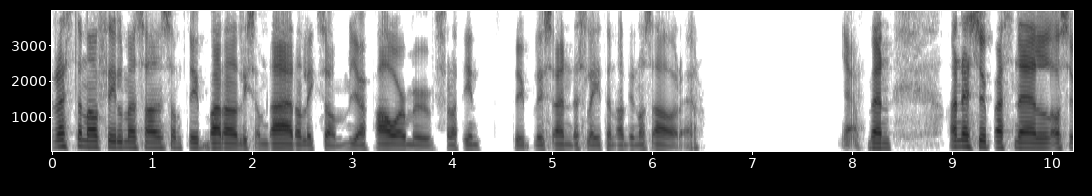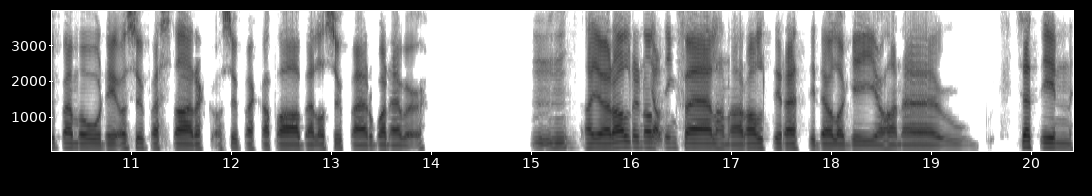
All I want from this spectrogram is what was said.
resten av filmen så är han som typ bara liksom där och liksom gör power moves för att inte typ bli söndersliten av dinosaurier. Yeah. Men han är supersnäll och supermodig och superstark och superkapabel och super whatever. Mm. Han gör aldrig någonting ja. fel, han har alltid rätt ideologi och han är sätt in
